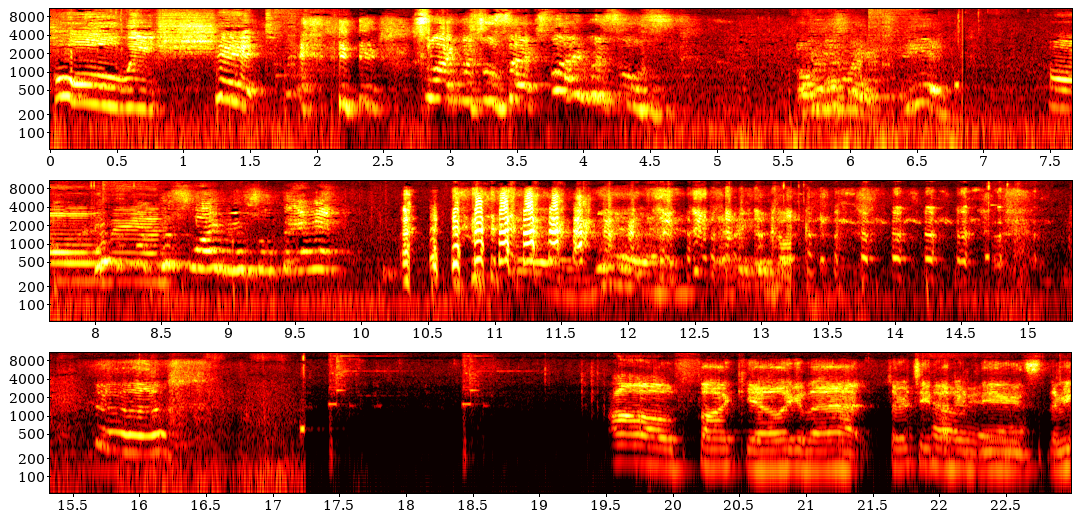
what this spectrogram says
Holy shit! Slide whistles, Zach! Slide whistles! Over this way. Ian! Oh man! The slide whistle, damn it! Oh fuck yeah! Look at that, thirteen hundred Hell yeah. views. Then we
